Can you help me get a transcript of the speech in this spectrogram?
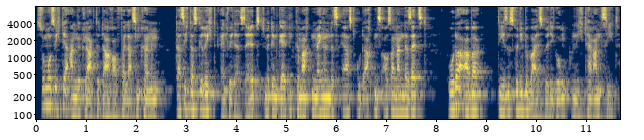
so muss sich der Angeklagte darauf verlassen können, dass sich das Gericht entweder selbst mit den geltend gemachten Mängeln des Erstgutachtens auseinandersetzt oder aber dieses für die Beweiswürdigung nicht heranzieht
